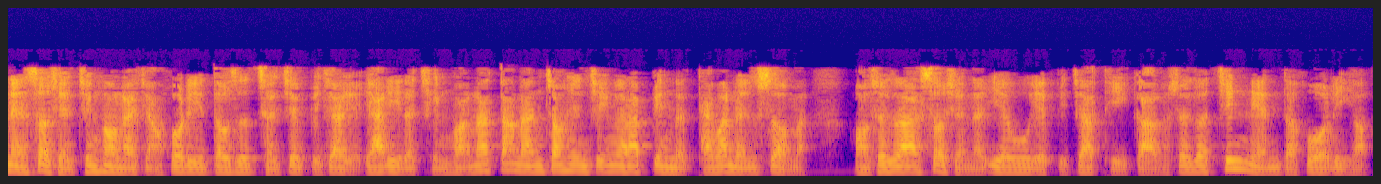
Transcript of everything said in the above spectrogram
年寿险金控来讲，获利都是呈现比较有压力的情况。那当然，中信金因为它并了台湾人寿嘛，哦，所以说它寿险的业务也比较提高了。所以说今年的获利哈，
